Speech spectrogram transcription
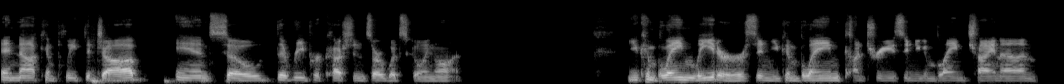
and not complete the job. And so the repercussions are what's going on you can blame leaders and you can blame countries and you can blame china and,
